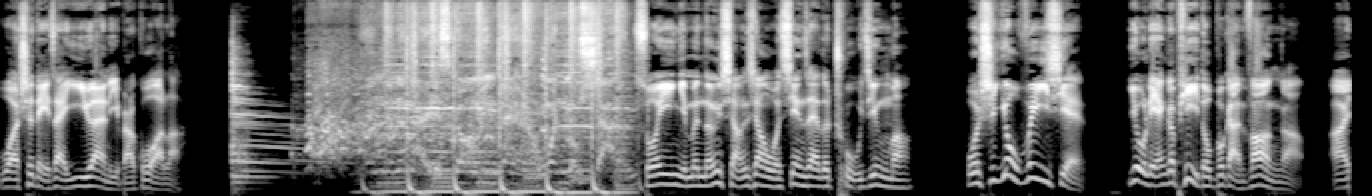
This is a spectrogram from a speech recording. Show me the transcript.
我是得在医院里边过了。所以你们能想象我现在的处境吗？我是又危险又连个屁都不敢放啊！哎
